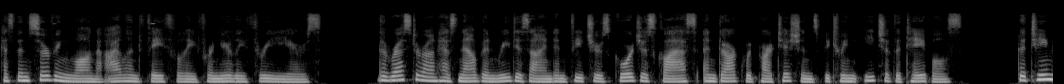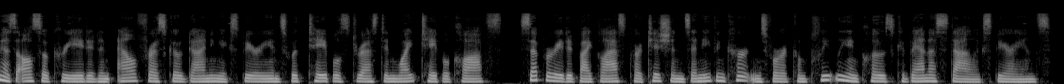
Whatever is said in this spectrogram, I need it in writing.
has been serving Long Island faithfully for nearly three years. The restaurant has now been redesigned and features gorgeous glass and darkwood partitions between each of the tables. The team has also created an al fresco dining experience with tables dressed in white tablecloths, separated by glass partitions, and even curtains for a completely enclosed cabana style experience.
